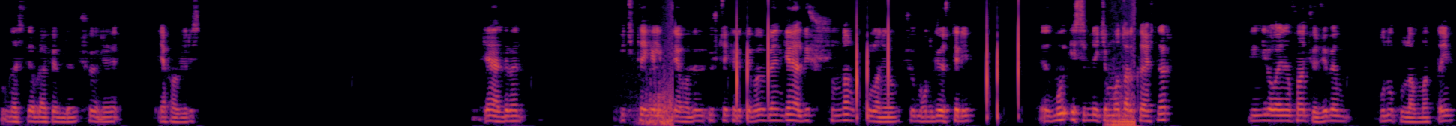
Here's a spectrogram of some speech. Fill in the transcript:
Bunu da size bırakabilirim. Şöyle yapabiliriz. Genelde ben iki tekerlekli yapabilirim. Üç tekerlekli yapabilirim. Ben genelde şundan kullanıyorum. Şu modu göstereyim. E, bu isimdeki mod arkadaşlar dingil olayını falan çözüyor. Ben bunu kullanmaktayım.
